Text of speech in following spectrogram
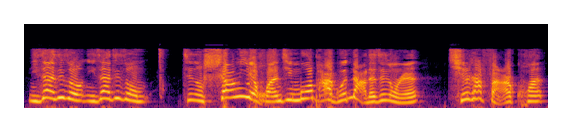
你在这种你在这种这种商业环境摸爬滚打的这种人，其实他反而宽。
